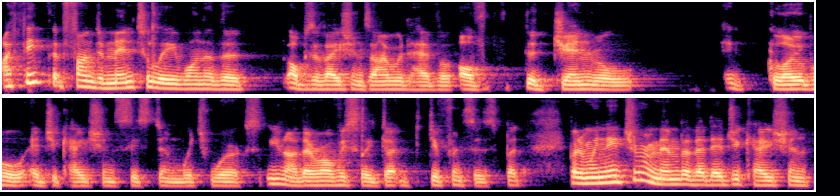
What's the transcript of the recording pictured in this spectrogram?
I think that fundamentally one of the observations I would have of the general global education system, which works, you know, there are obviously differences, but but we need to remember that education,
